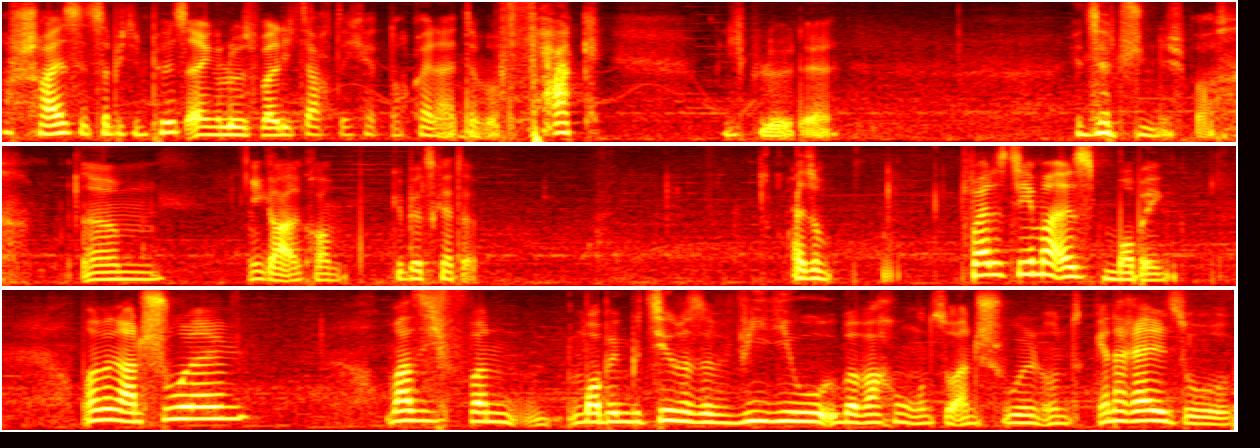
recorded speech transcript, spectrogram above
Oh, scheiße, jetzt habe ich den Pilz eingelöst, weil ich dachte, ich hätte noch kein Item. Fuck. Bin ich blöd, ey. Inception, nicht Spaß. Ähm. Egal, komm. Gib jetzt Kette. Also, zweites Thema ist Mobbing. Mobbing an Schulen. Und was ich von Mobbing bzw. Videoüberwachung und so an Schulen und generell so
